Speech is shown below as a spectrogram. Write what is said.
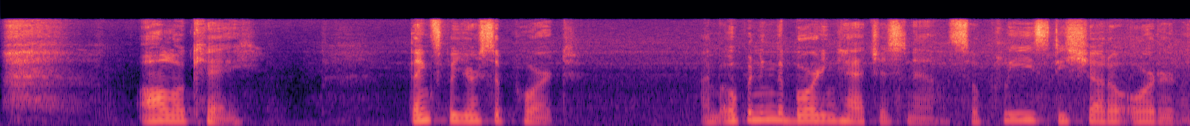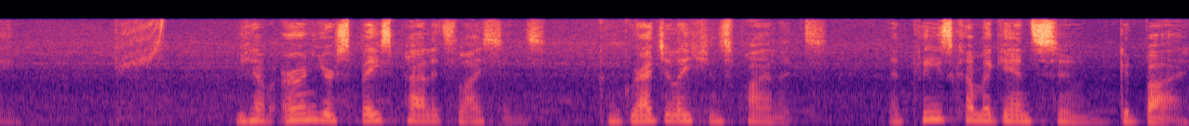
All okay. Thanks for your support. I'm opening the boarding hatches now, so please de-shuttle orderly. You have earned your space pilot's license. Congratulations, pilots. And please come again soon. Goodbye.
